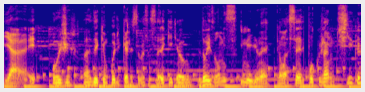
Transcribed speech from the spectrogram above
E aí, hoje fazer aqui um podcast sobre essa série aqui que é o Dois Homens e Meio, né? Que é uma série um pouco já antiga,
